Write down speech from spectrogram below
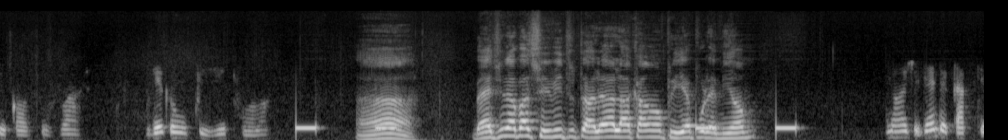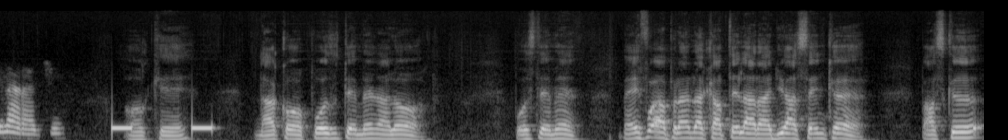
de concevoir. Je voulais que vous priez pour moi? Ah. Ben, tu n'as pas suivi tout à l'heure, là, quand on priait pour les myomes? Non, je viens de capter la radio. Ok. D'accord. Pose tes mains alors. Pose tes mains. Mais il faut apprendre à capter la radio à 5 heures. Parce que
